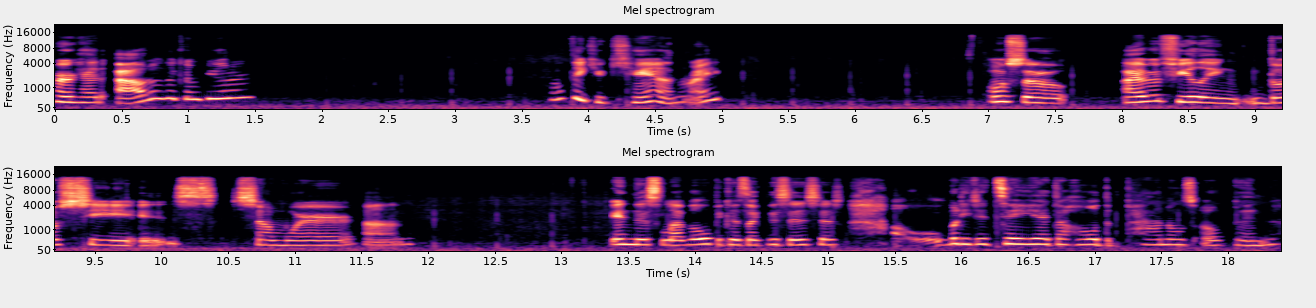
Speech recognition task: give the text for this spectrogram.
her head out of the computer? I don't think you can, right? Also, I have a feeling Doshi is somewhere um, in this level because like this is his oh but he did say he had to hold the panels open.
